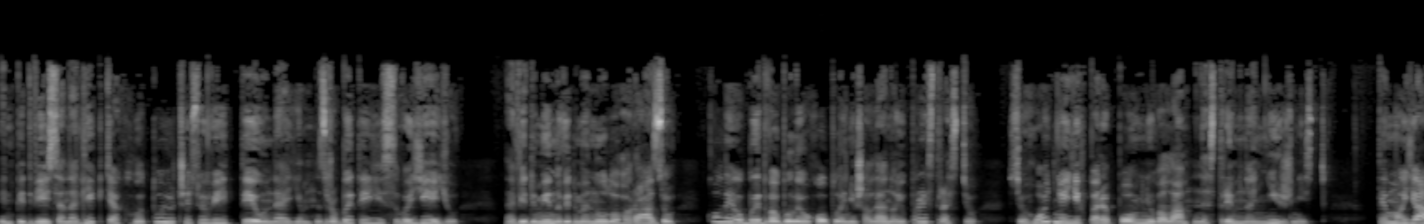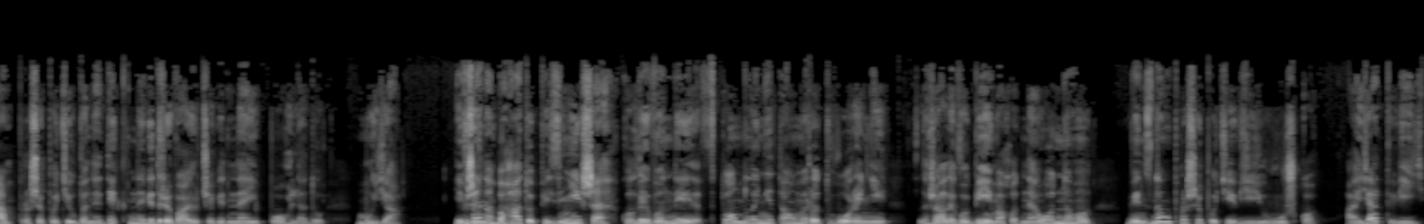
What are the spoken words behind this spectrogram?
Він підвівся на ліктях, готуючись увійти у неї, зробити її своєю. На відміну від минулого разу, коли обидва були охоплені шаленою пристрастю, сьогодні їх переповнювала нестримна ніжність. Ти моя, прошепотів Бенедикт, не відриваючи від неї погляду, моя. І вже набагато пізніше, коли вони, втомлені та умиротворені, лежали в обіймах одне одного, він знову прошепотів її вушко, а я твій.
